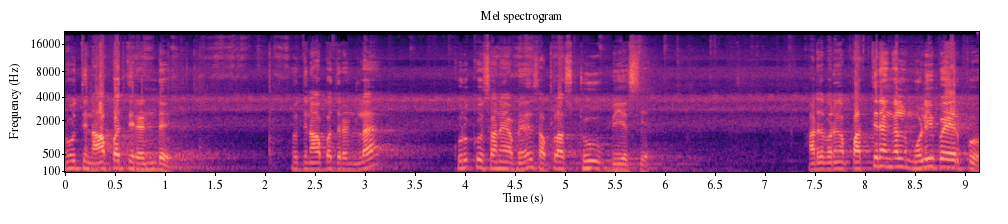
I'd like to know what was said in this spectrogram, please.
நூற்றி நாற்பத்தி ரெண்டு நூற்றி நாற்பத்தி ரெண்டில் குறுக்கு விசாரணை அப்படிங்கிறது சப்ளாஸ் டூ பிஎஸ்சி அடுத்து பாருங்கள் பத்திரங்கள் மொழிபெயர்ப்பு.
